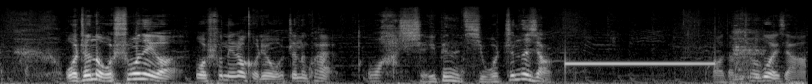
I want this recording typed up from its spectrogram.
我真的，我说那个，我说那绕口令，我真的快，哇，谁编的题？我真的想。好，咱们跳过一下啊。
